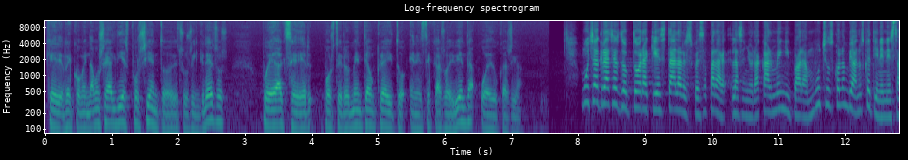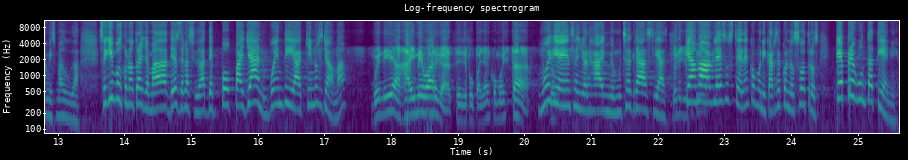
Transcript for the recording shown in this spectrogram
que recomendamos sea el 10% de sus ingresos, pueda acceder posteriormente a un crédito, en este caso de vivienda o educación. Muchas gracias, doctor. Aquí está la respuesta para la señora Carmen y para muchos colombianos que tienen esta misma duda. Seguimos con otra llamada desde la ciudad de Popayán. Buen día. ¿Quién nos llama? Buen día, Jaime Vargas, desde Popayán, ¿cómo está? Muy bien, señor Jaime, muchas gracias. Qué amable es usted en comunicarse con nosotros. ¿Qué pregunta tiene?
